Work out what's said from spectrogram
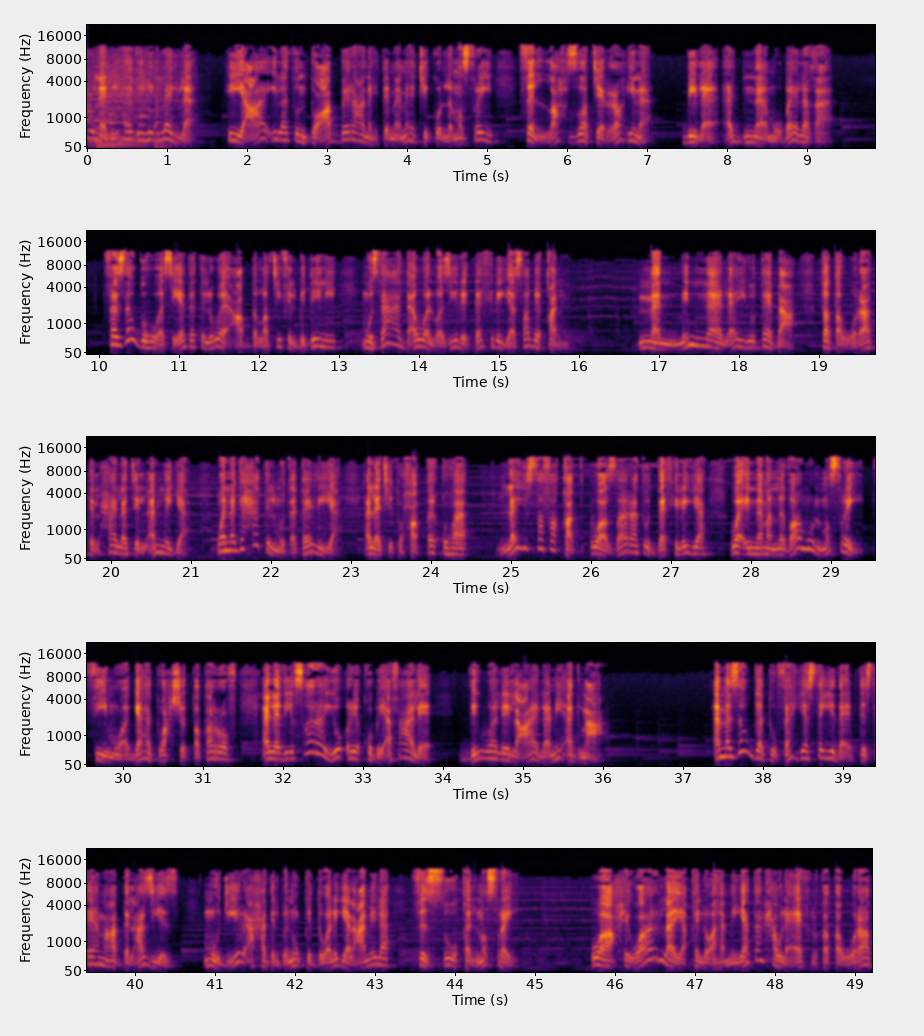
عائلتنا لهذه الليلة. هي عائلة تعبر عن اهتمامات كل مصري في اللحظة الراهنة بلا أدنى مبالغة. فالزوج هو سيادة اللواء عبد اللطيف البديني مساعد أول وزير الداخلية سابقا. من منا لا يتابع تطورات الحالة الأمنية والنجاحات المتتالية التي تحققها ليس فقط وزارة الداخلية وإنما النظام المصري. في مواجهة وحش التطرف الذي صار يؤرق بأفعاله دول العالم أجمع. أما الزوجة فهي السيدة ابتسام عبد العزيز مدير أحد البنوك الدولية العاملة في السوق المصري. وحوار لا يقل أهمية حول آخر تطورات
